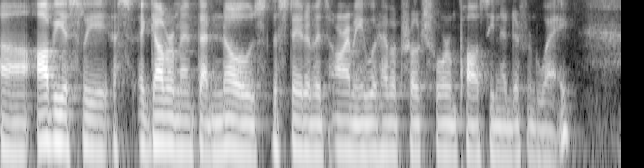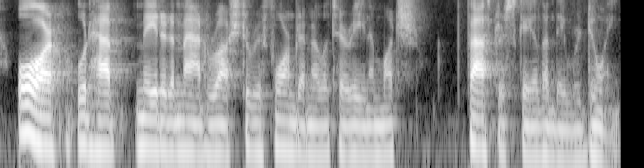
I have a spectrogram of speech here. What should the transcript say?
Uh, obviously, a, a, government that knows the state of its army would have approached foreign policy in a different way, or would have made it a mad rush to reform their military in a much faster scale than they were doing.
